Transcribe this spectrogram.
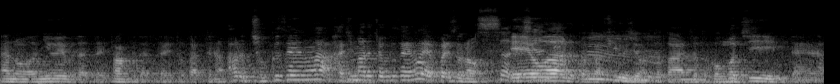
あのニューウェーブだったりパンクだったりとかっていうのはある直前は始まる直前はやっぱりその AOR とかうん。フュージョンとかちょっと心地いいみたいな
